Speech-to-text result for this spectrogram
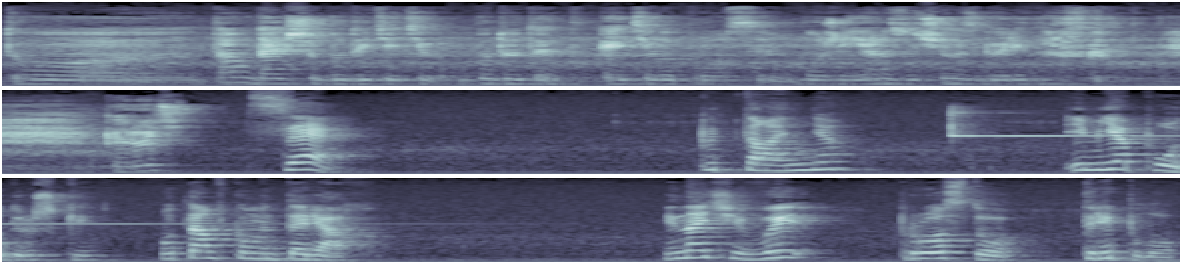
то э, там дальше будут эти, будут эт- эти вопросы. Боже, я разучилась говорить на русском. Короче, Це питання, ім'я подружки. Отам в коментарях. Іначе ви просто тріпло.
